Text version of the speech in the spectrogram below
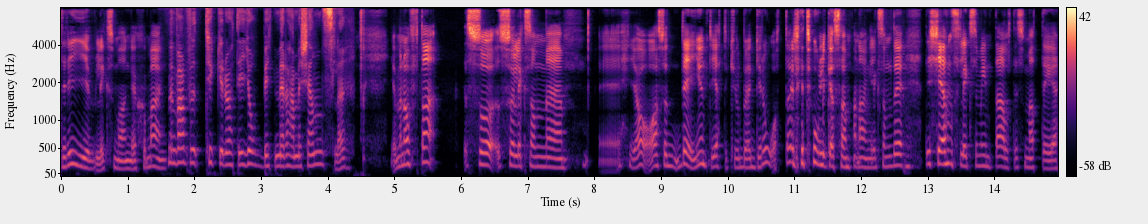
driv liksom och engagemang. Men varför tycker du att det är jobbigt med det här med känslor? Ja men ofta så, så liksom, eh, eh, ja alltså det är ju inte jättekul att börja gråta i lite olika sammanhang. Liksom. Det, det känns liksom inte alltid som att det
